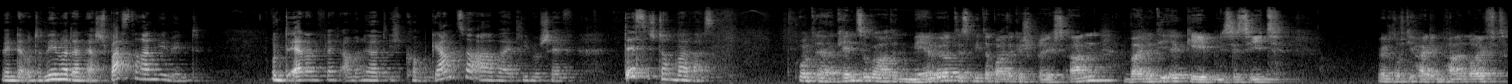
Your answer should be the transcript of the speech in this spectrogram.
wenn der Unternehmer dann erst Spaß daran gewinnt und er dann vielleicht auch mal hört, ich komme gern zur Arbeit, lieber Chef, das ist doch mal was. Und er erkennt sogar den Mehrwert des Mitarbeitergesprächs an, weil er die Ergebnisse sieht, wenn er durch die Heiligen Hallen läuft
